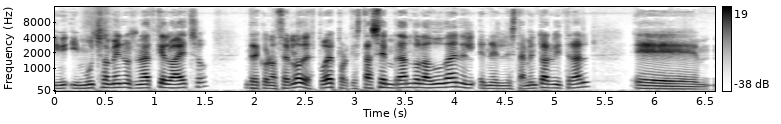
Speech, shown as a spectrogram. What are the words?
y, mucho menos una vez que lo ha hecho, reconocerlo después, porque está sembrando la duda en el, en el estamento arbitral eh,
